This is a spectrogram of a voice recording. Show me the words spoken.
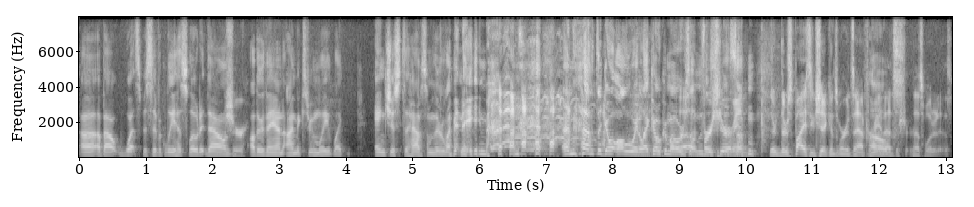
uh, about what specifically has slowed it down. Sure. Other than I'm extremely like anxious to have some of their lemonade and, and have to go all the way to like Kokomo or Uh, something for sure, man. They're, they're spicy chickens where it's at for me. Oh, that's for sure. that's what it is.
